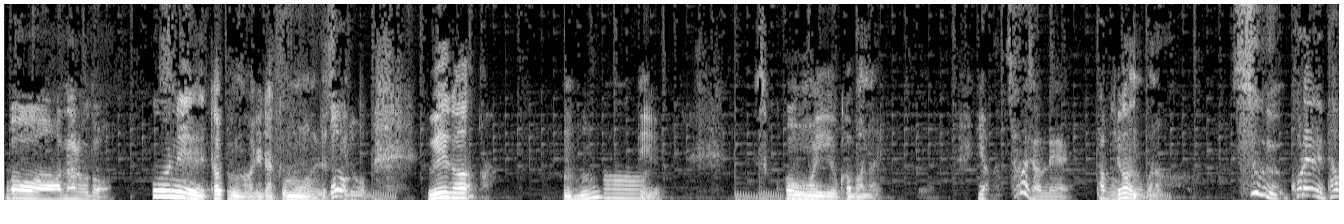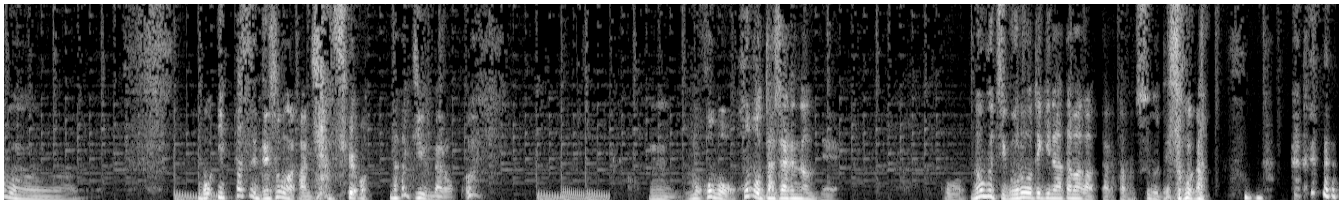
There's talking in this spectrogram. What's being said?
おー、なるほど。ここはね、多分あれだと思うんですけど、上が、うん？っていう。そこは思い浮かばない。いや、坂井さんね、多分、違うのかな？すぐ、これね、多分、もう一発で出そうな感じなんですよ。なんて言うんだろう。うん、もうほぼ、ほぼダジャレなんで、こう、野口五郎的な頭があったら多分すぐ出そうな。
